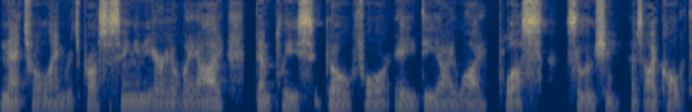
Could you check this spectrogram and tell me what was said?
natural language processing in the area of AI. Then please go for a DIY plus solution, as I call it.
